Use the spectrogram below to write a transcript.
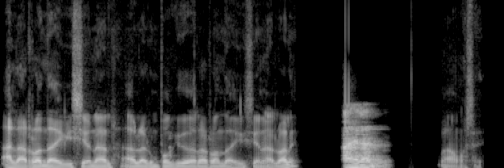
a, la ronda divisional, a hablar un poquito de la ronda divisional, ¿vale? Adelante. Vamos allá.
